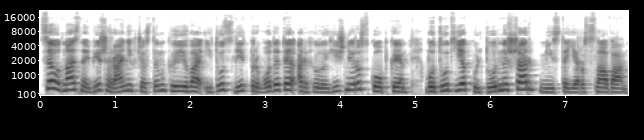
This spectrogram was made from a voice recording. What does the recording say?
Це одна з найбільш ранніх частин Києва, і тут слід проводити археологічні розкопки, бо тут є культурний шар міста Ярослава.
